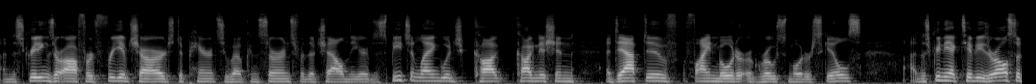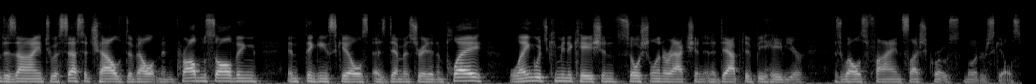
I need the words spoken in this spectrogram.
And the screenings are offered free of charge to parents who have concerns for their child in the areas of speech and language, cog cognition, adaptive, fine motor, or gross motor skills. Uh, the screening activities are also designed to assess a child's development problem solving and thinking skills as demonstrated in play, language communication, social interaction, and adaptive behavior, as well as fine slash gross motor skills.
